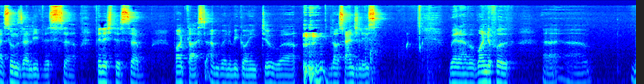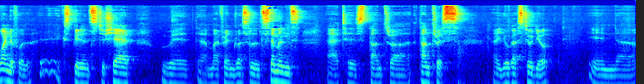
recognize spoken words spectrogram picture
as soon as I leave this, uh, finish this uh, podcast. I'm going to be going to uh, Los Angeles, where I have a wonderful, uh, wonderful experience to share with uh, my friend Russell Simmons at his Tantra Tantris uh, yoga studio in uh,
